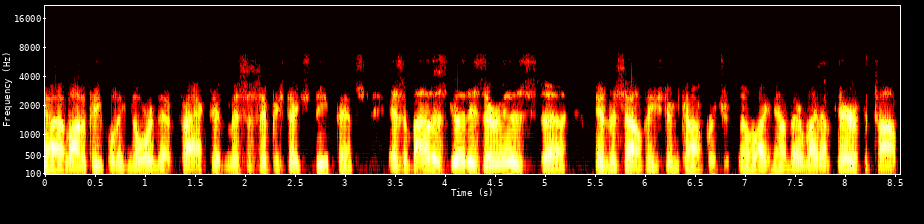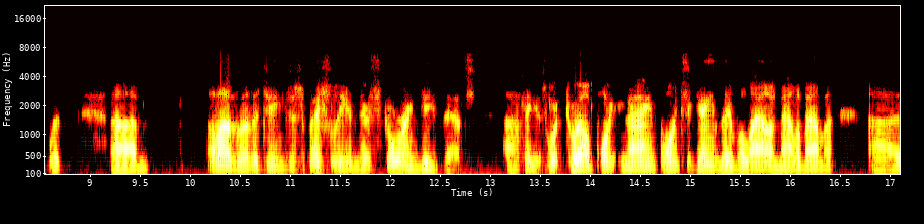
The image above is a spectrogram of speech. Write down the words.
A lot of people ignore that fact that Mississippi State's defense is about as good as there is in the Southeastern Conference right now. They're right up there at the top with um, a lot of other teams, especially in their scoring defense. I think it's what 12.9 points a game they've allowed in Alabama, uh,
